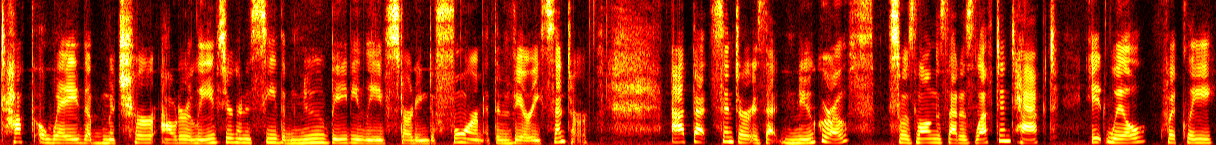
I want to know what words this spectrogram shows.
tuck away the mature outer leaves, you're gonna see the new baby leaves starting to form at the very center. At that center is that new growth. So as long as that is left intact, it will quickly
